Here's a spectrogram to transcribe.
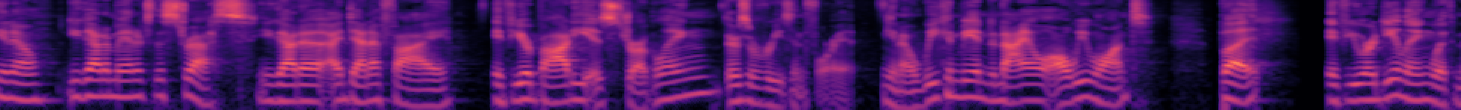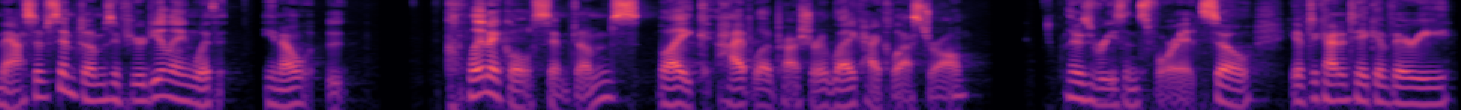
you know you got to manage the stress. You got to identify if your body is struggling there's a reason for it. You know we can be in denial all we want but if you are dealing with massive symptoms if you're dealing with you know clinical symptoms like high blood pressure like high cholesterol there's reasons for it. So you have to kind of take a very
